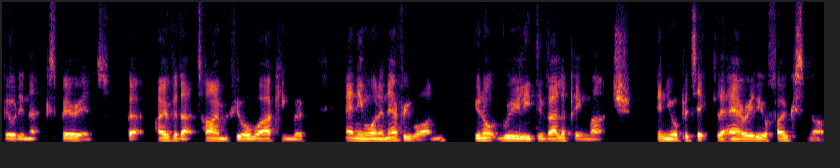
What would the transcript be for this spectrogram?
building that experience. But over that time, if you're working with anyone and everyone, you're not really developing much in your particular area that you're focusing on.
